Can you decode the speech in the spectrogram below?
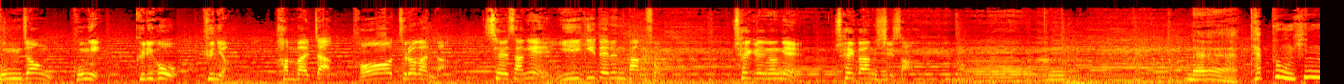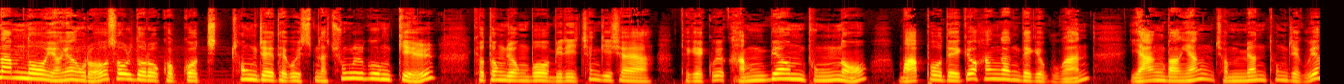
공정, 공익, 그리고 균형. 한 발짝 더 들어간다. 세상에 이익이 되는 방송. 최경영의 최강 시사. 네, 태풍 흰남노 영향으로 서울도로 곳곳 통제되고 있습니다. 출근길 교통정보 미리 챙기셔야 되겠고요. 강변북로 마포대교 한강대교 구간 양방향 전면 통제고요.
